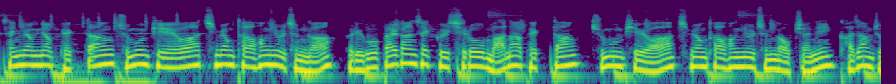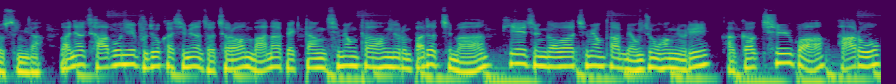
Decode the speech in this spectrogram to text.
생명력 100당 주문 피해와 치명타 확률 증가 그리고 빨간색 글씨로 만화 100당 주문 피해와 치명타 확률 증가 옵션이 가장 좋습니다. 만약 자본이 부족하시면 저처럼 만화 100당 치명타 확률은 빠졌지만 피해 증가와 치명타 명중 확률이 각각 7과 4로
